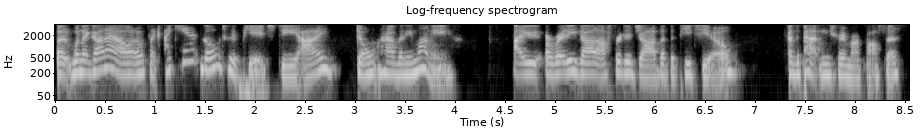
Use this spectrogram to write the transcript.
But when I got out, I was like, I can't go to a PhD. I don't have any money. I already got offered a job at the PTO, at the Patent Trademark Office.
